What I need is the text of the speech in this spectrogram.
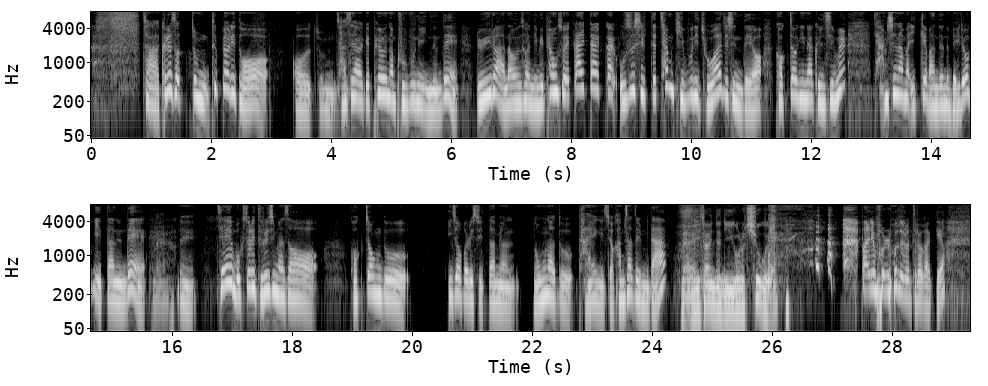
자, 그래서 좀 특별히 더 어, 좀 자세하게 표현한 부분이 있는데, 류일아 아나운서님이 평소에 깔깔깔 웃으실 때 참 기분이 좋아지신대요. 걱정이나 근심을 잠시나마 잊게 만드는 매력이 있다는데, 네. 네. 제 목소리 들으시면서 걱정도 잊어버릴 수 있다면 너무나도 다행이죠. 감사드립니다. 네, 이사 이제 이걸로 치우고요. 빨리 본론으로 들어갈게요.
